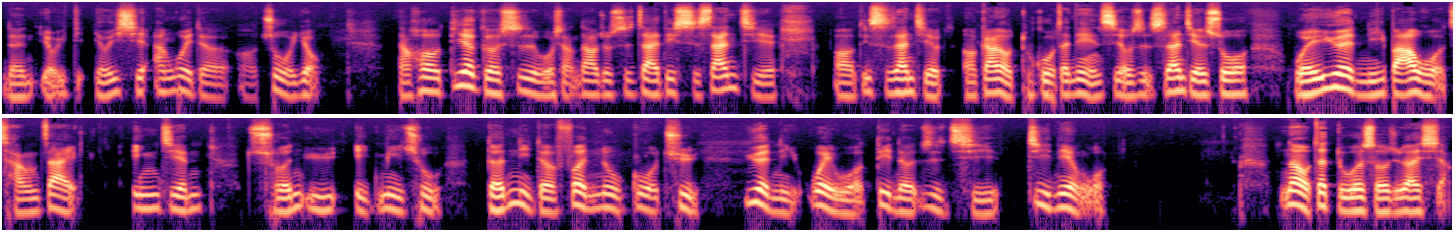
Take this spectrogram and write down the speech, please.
能有一点有一些安慰的呃作用。然后第二个是我想到，就是在第十三节，呃，第十三节，呃，刚刚有读过，在念一次，就是十三节说：“唯愿你把我藏在阴间，存于隐秘处，等你的愤怒过去。愿你为我定了日期，纪念我。”那我在读的时候就在想，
